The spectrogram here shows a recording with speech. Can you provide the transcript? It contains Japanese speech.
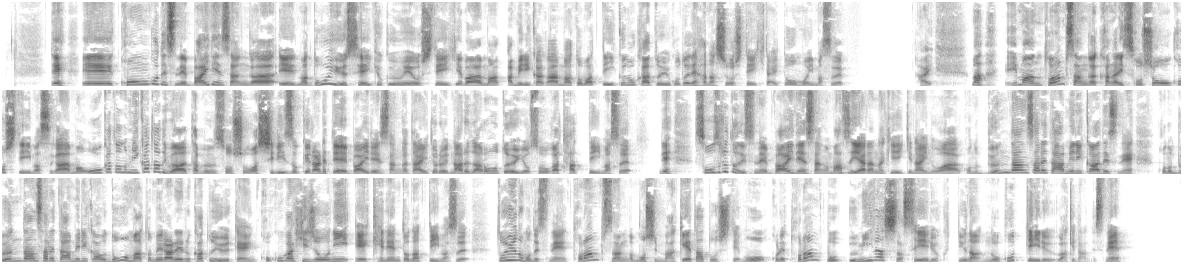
で、えー、今後ですね、バイデンさんが、えー、まあ、どういう政局運営をしていけば、まあ、アメリカがまとまっていくのかということで話をしていきたいと思います。はい。まあ、今、トランプさんがかなり訴訟を起こしていますが、まあ、大方の見方では多分訴訟は退けられて、バイデンさんが大統領になるだろうという予想が立っています。で、そうするとですね、バイデンさんがまずやらなきゃいけないのは、この分断されたアメリカですね。この分断されたアメリカをどうまとめられるかという点、ここが非常に、え懸念となっています。というのもですね、トランプさんがもし負けたとしても、これトランプを生み出した勢力っていうのは残っているわけなんですね。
